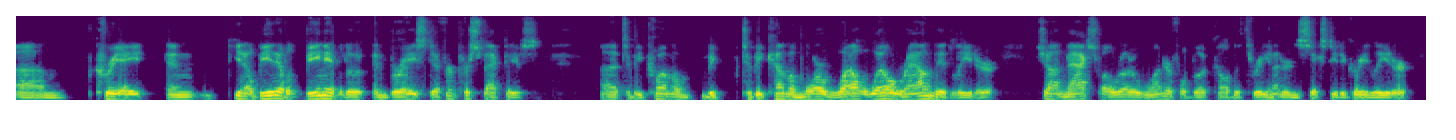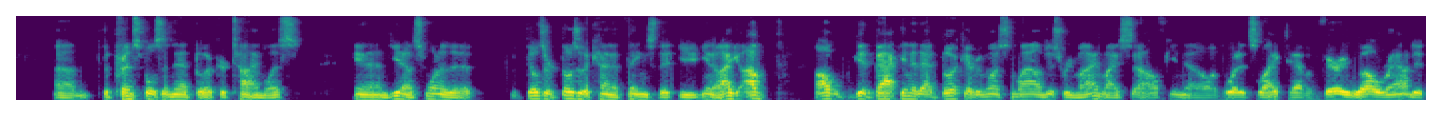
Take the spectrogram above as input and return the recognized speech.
um, create, and you know, being able being able to embrace different perspectives, uh, to become a be, to become a more well well-rounded leader. John Maxwell wrote a wonderful book called The 360 Degree Leader. Um, the principles in that book are timeless, and you know, it's one of the those are those are the kind of things that you you know I I'll I'll get back into that book every once in a while and just remind myself, you know, of what it's like to have a very well-rounded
